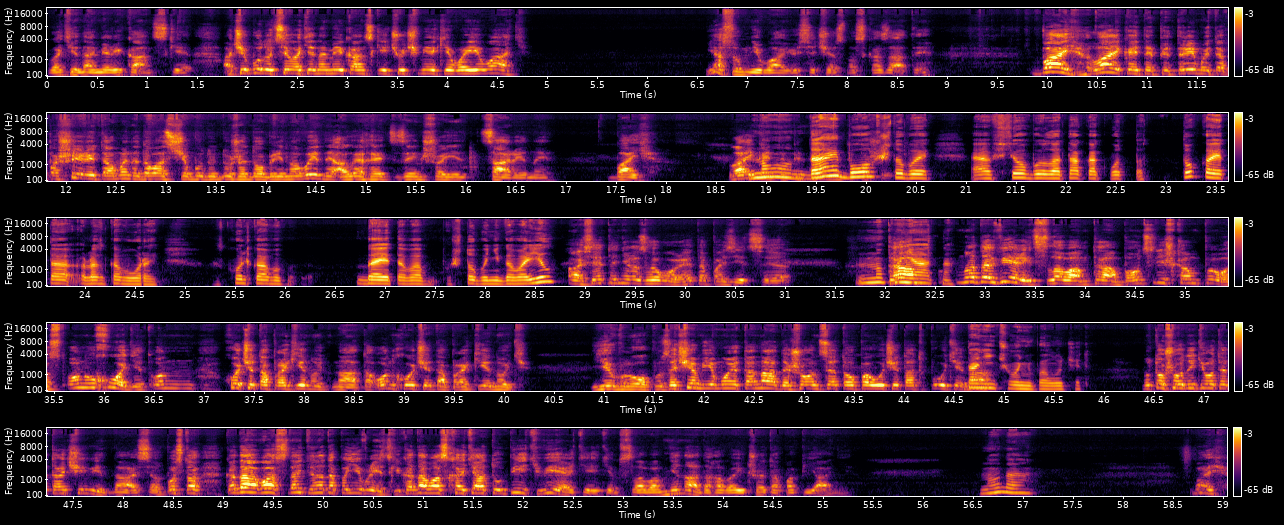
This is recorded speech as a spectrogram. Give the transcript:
латиноамериканські. А чи будуть ці латиноамериканські чучмеки воювати? Я сумніваюся, чесно сказати. Бай, лайкайте, підтримуйте, поширюйте. А в мене до вас ще будуть дуже добрі новини, але геть з іншої царини. Бай. Лайкайте, Ну, дай Бог, поширюйте. чтобы все было так, как вот только это разговоры. Сколько до этого, что бы ни говорил, Ася, это не разговоры, это позиция. ну, Трамп, понятно. надо верить словам Трампа, он слишком прост. Он уходит, он хочет опрокинуть НАТО, он хочет опрокинуть Европу. Зачем ему это надо, что он с этого получит от Путина? Да ничего не получит. Ну то, что он идет, это очевидно, Ася. Просто, когда вас, знаете, надо по-еврейски, когда вас хотят убить, верьте этим словам. Не надо говорить, что это по пьяни. Ну да. Бай.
